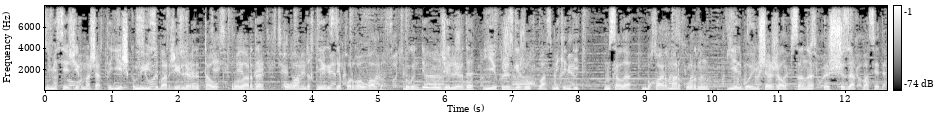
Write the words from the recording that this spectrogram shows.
немесе жиырма шақты ешкі мүйізі бар жерлерді тауып оларды қоғамдық негізде қорғауға алды. Бүгінде ол жерлерді 200-ге жуық бас мекендейді мысалы бұқар мархурының ел бойынша жалпы саны 300 ақ бас еді.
